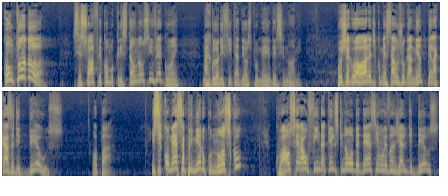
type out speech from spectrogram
Contudo, se sofre como cristão, não se envergonhe, mas glorifique a Deus por meio desse nome. Pois chegou a hora de começar o julgamento pela casa de Deus. Opa! E se começa primeiro conosco, qual será o fim daqueles que não obedecem ao Evangelho de Deus?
